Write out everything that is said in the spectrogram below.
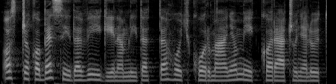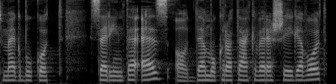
Azt csak a beszéde végén említette, hogy kormánya még karácsony előtt megbukott, Szerinte ez a demokraták veresége volt,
